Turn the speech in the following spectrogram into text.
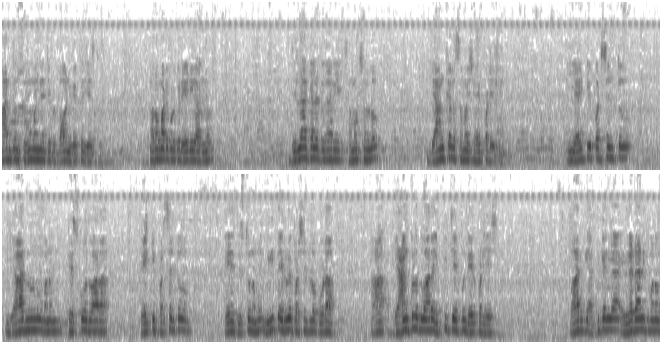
మార్గం సుగమంది అని చెప్పి భావన వ్యక్తం చేస్తూ. మరో మాట కూడా ఇక్కడ ఏడీ గారు ఉన్నారు. జిల్లా కలెక్టర్ గారి సమక్షంలో బ్యాంకర్ల సమావేశం ఏర్పాటు చేసినట్టు ఈ ఎయిటీ పర్సెంట్ యార్డ్ను మనం టెస్కో ద్వారా ఎయిటీ పర్సెంట్ ఏదైతే ఇస్తున్నామో మిగతా ఇరవై పర్సెంట్లో కూడా ఆ బ్యాంకుల ద్వారా ఇప్పించేటువంటి ఏర్పాటు చేసి వారికి ఆర్థికంగా ఎదగడానికి మనం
